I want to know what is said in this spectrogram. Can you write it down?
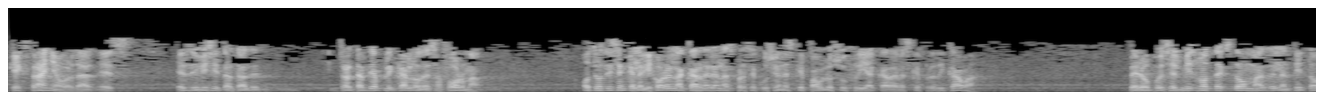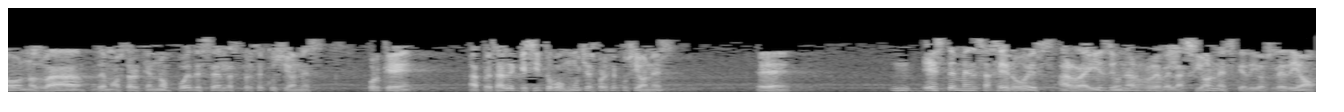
Qué extraño, ¿verdad? Es, es difícil tratar de, tratar de aplicarlo de esa forma. Otros dicen que el aguijón en la carne eran las persecuciones que Pablo sufría cada vez que predicaba. Pero pues el mismo texto más adelantito nos va a demostrar que no puede ser las persecuciones porque a pesar de que sí tuvo muchas persecuciones, eh, este mensajero es a raíz de unas revelaciones que Dios le dio.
